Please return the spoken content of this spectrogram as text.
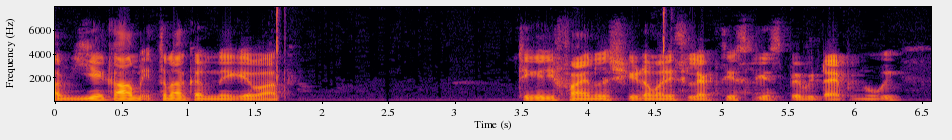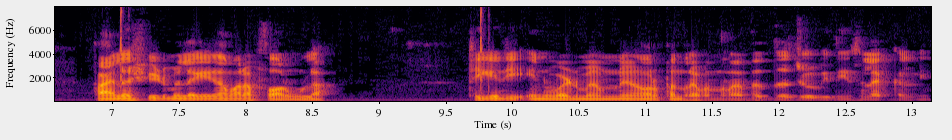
अब ये काम इतना करने के बाद, ठीक है जी फाइनल शीट हमारी सिलेक्ट थी, इसलिए इस पर भी टाइपिंग हो गई। फाइनल शीट में लगेगा हमारा फॉर्मूला ठीक है जी इन वर्ड में हमने और पंद्रह पंद्रह दस दस जो भी थी सिलेक्ट कर ली।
